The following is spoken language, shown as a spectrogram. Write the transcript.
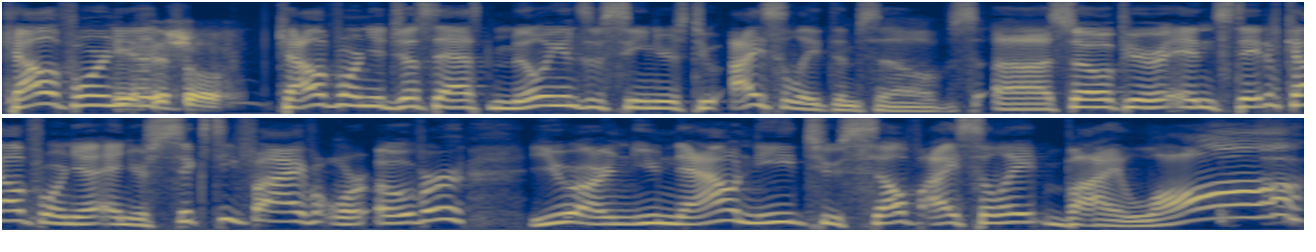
California. The official. California just asked millions of seniors to isolate themselves. Uh, so if you're in state of California and you're 65 or over, you are you now need to self isolate by law.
